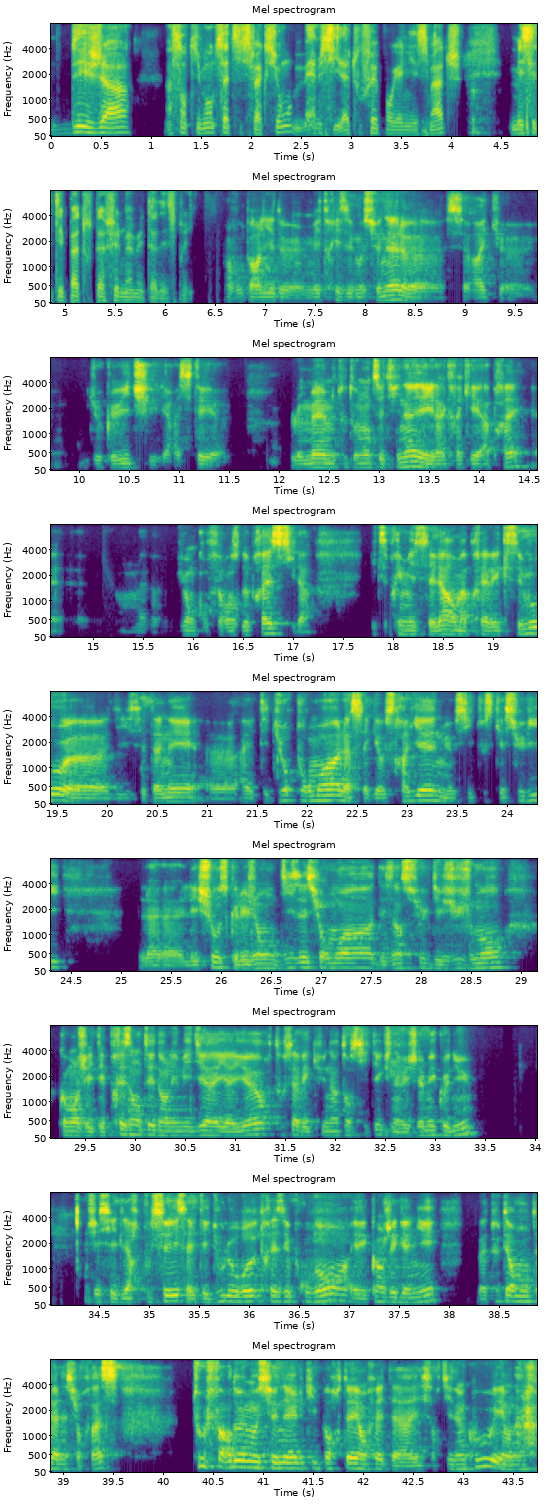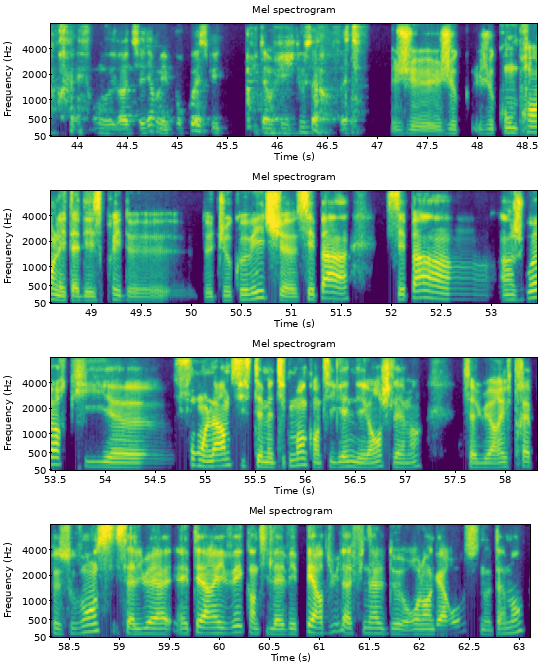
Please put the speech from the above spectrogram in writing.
déjà un sentiment de satisfaction, même s'il a tout fait pour gagner ce match, mais c'était pas tout à fait le même état d'esprit. Vous parliez de maîtrise émotionnelle. Euh, c'est vrai que Djokovic, il est resté euh, le même tout au long de cette finale et il a craqué après. Euh, on l'a vu en conférence de presse, il a exprimé ses larmes après avec ses mots. Euh, dit cette année euh, a été dure pour moi, la saga australienne, mais aussi tout ce qui a suivi, les choses que les gens disaient sur moi, des insultes, des jugements, comment j'ai été présenté dans les médias et ailleurs, tout ça avec une intensité que je n'avais jamais connue. J'ai essayé de les repousser, ça a été douloureux, très éprouvant, et quand j'ai gagné, bah, tout est remonté à la surface tout le fardeau émotionnel qu'il portait en fait est sorti d'un coup et on a on voudrait se dire mais pourquoi est-ce que tu t'infliges tout ça en fait? Je, je, je comprends l'état d'esprit de, de Djokovic. C'est pas c'est pas un, un, joueur qui euh, fond en larmes systématiquement quand il gagne des grands chelems hein. ça lui arrive très peu souvent. Ça lui a été arrivé quand il avait perdu la finale de Roland Garros notamment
